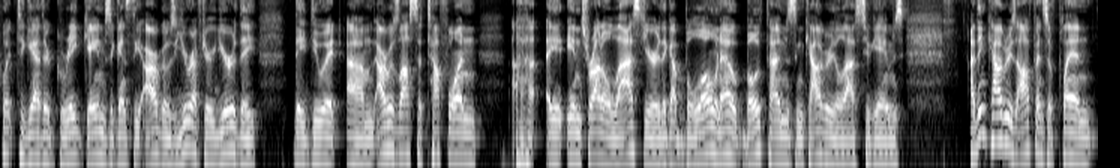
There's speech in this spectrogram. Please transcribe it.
put together great games against the Argos year after year. They they do it. Um, Argos lost a tough one uh, in Toronto last year. They got blown out both times in Calgary the last two games. I think Calgary's offensive plan.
